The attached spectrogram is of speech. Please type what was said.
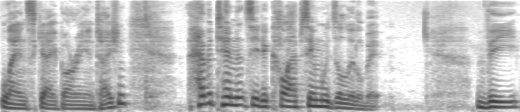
landscape orientation, have a tendency to collapse inwards a little bit. The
